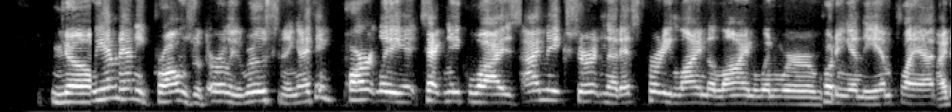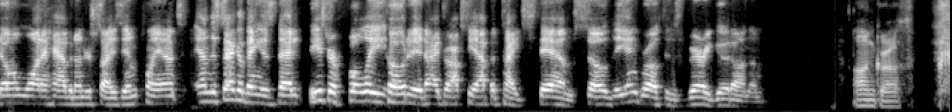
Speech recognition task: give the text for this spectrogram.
No, we haven't had any problems with early loosening. I think partly technique wise, I make certain that it's pretty line to line when we're putting in the implant. I don't want to have an undersized implant. And the second thing is that these are fully coated hydroxyapatite stems. So the ingrowth is very good on them. On growth.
